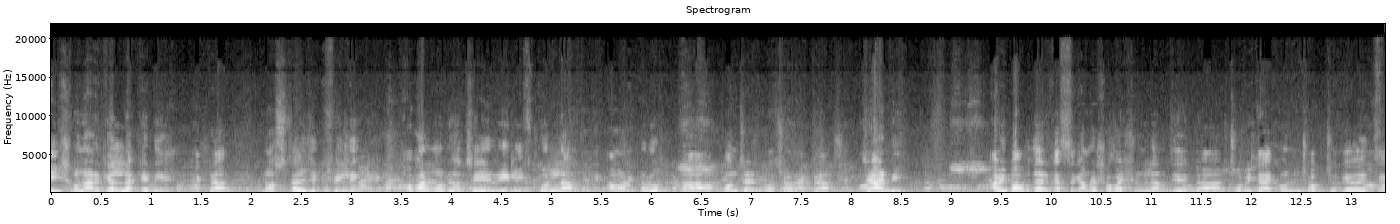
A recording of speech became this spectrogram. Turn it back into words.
এই সোনার কেল্লাকে নিয়ে একটা নস্টালজিক ফিলিং আমার মনে হচ্ছে রিলিভ করলাম আমার পুরো পঞ্চাশ বছর একটা জার্নি আমি বাবুদার কাছ থেকে আমরা সবাই শুনলাম যে ছবিটা এখন ঝকঝকে হয়েছে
